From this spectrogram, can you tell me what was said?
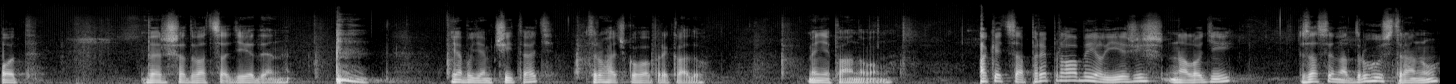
od verša 21. Ja budem čítať z rohačkového prekladu. Mene pánovom. A keď sa preplavil Ježiš na lodi zase na druhú stranu,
